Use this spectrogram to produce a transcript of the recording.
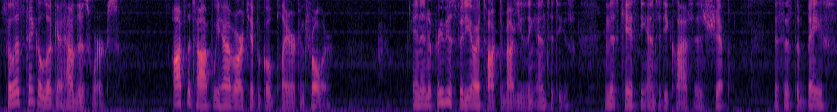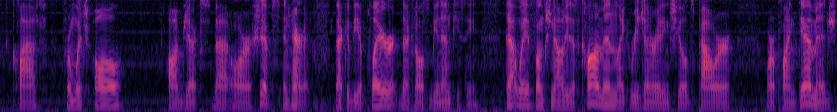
So let's take a look at how this works. Off the top we have our typical player controller. And in a previous video I talked about using entities. In this case the entity class is ship. This is the base class from which all objects that are ships inherit. That could be a player, that could also be an NPC. That way functionality that's common like regenerating shields power or applying damage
